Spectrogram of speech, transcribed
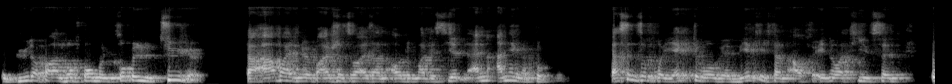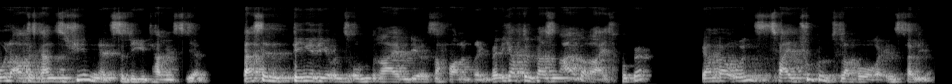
im Güterbahnhof rum und kuppeln Züge. Da arbeiten wir beispielsweise an automatisierten an Anhängerkupplungen. Das sind so Projekte, wo wir wirklich dann auch innovativ sind, ohne auch das ganze Schienennetz zu digitalisieren. Das sind Dinge, die uns umtreiben, die uns nach vorne bringen. Wenn ich auf den Personalbereich gucke, wir haben bei uns zwei Zukunftslabore installiert.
